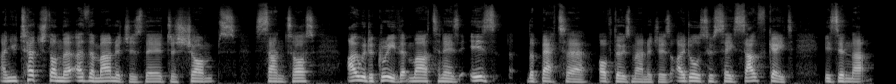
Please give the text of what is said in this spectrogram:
And you touched on the other managers there, Deschamps, Santos. I would agree that Martinez is the better of those managers. I'd also say Southgate is in that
